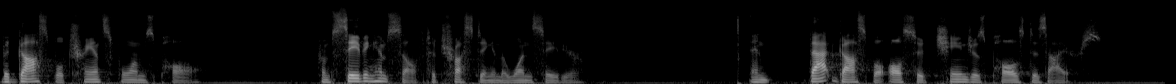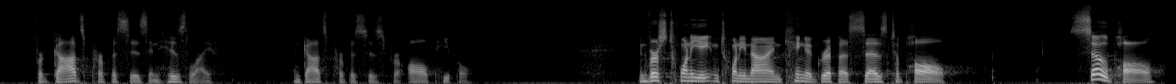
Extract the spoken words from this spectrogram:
The gospel transforms Paul from saving himself to trusting in the one Savior. And that gospel also changes Paul's desires for God's purposes in his life and God's purposes for all people. In verse 28 and 29, King Agrippa says to Paul, So, Paul,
